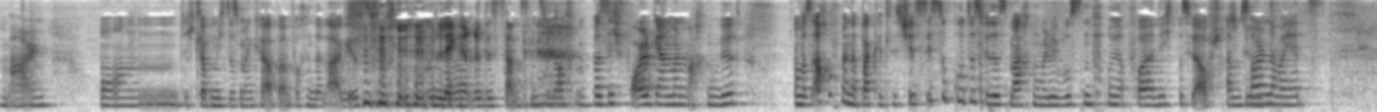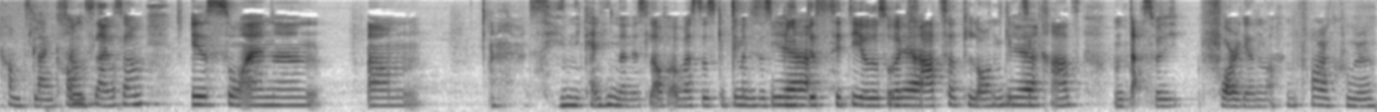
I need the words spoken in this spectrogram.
Malen. Und ich glaube nicht, dass mein Körper einfach in der Lage ist, längere Distanzen zu laufen. Was ich voll gern mal machen würde und was auch auf meiner Bucketlist steht, es ist so gut, dass wir das machen, weil wir wussten früher, vorher nicht, was wir aufschreiben Stimmt. sollen, aber jetzt kommt es langsam. Kommt's langsam. Ist so einen, ähm, hin, kein Hindernislauf, aber weißt du, es gibt immer dieses yeah. Beat the City oder so, oder yeah. Grazathlon gibt es yeah. in Graz. Und das würde ich voll gern machen. Voll cool.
